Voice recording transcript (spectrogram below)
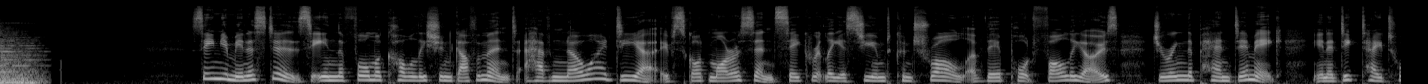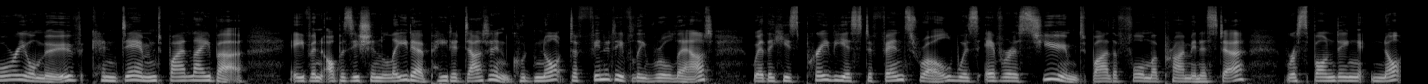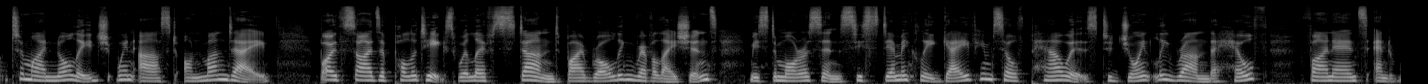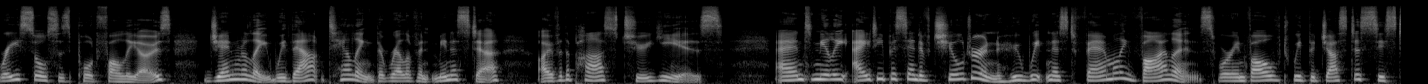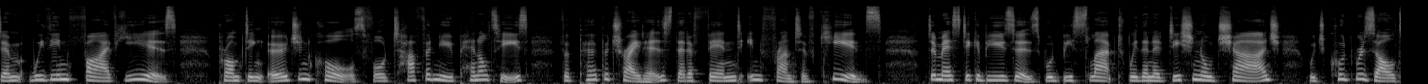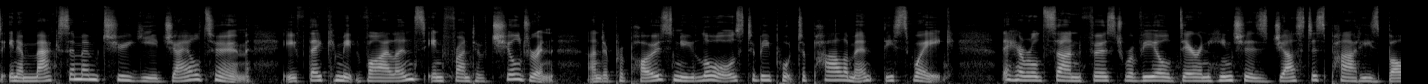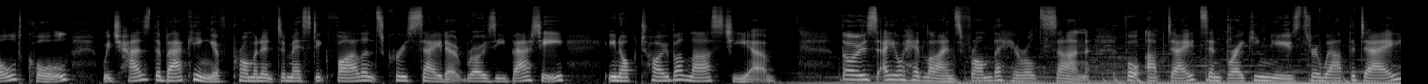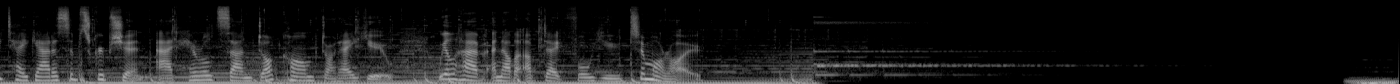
Senior ministers in the former coalition government have no idea if Scott Morrison secretly assumed control of their portfolios during the pandemic in a dictatorial move condemned by Labor. Even opposition leader Peter Dutton could not definitively rule out whether his previous defence role was ever assumed by the former Prime Minister, responding not to my knowledge when asked on Monday. Both sides of politics were left stunned by rolling revelations. Mr. Morrison systemically gave himself powers to jointly run the health, finance, and resources portfolios, generally without telling the relevant minister, over the past two years. And nearly 80% of children who witnessed family violence were involved with the justice system within five years prompting urgent calls for tougher new penalties for perpetrators that offend in front of kids. Domestic abusers would be slapped with an additional charge, which could result in a maximum two year jail term if they commit violence in front of children, under proposed new laws to be put to Parliament this week. The Herald Sun first revealed Derryn Hinch's Justice Party's bold call, which has the backing of prominent domestic violence crusader Rosie Batty, in October last year. Those are your headlines from the Herald Sun. For updates and breaking news throughout the day, take out a subscription at heraldsun.com.au. We'll have another update for you tomorrow.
